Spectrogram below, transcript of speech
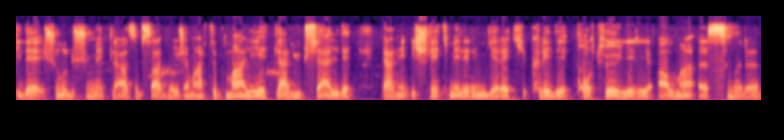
bir de şunu düşünmek lazım Sabri Hocam artık maliyetler yükseldi. Yani işletmelerin gerek kredi portföyleri alma e, sınırı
